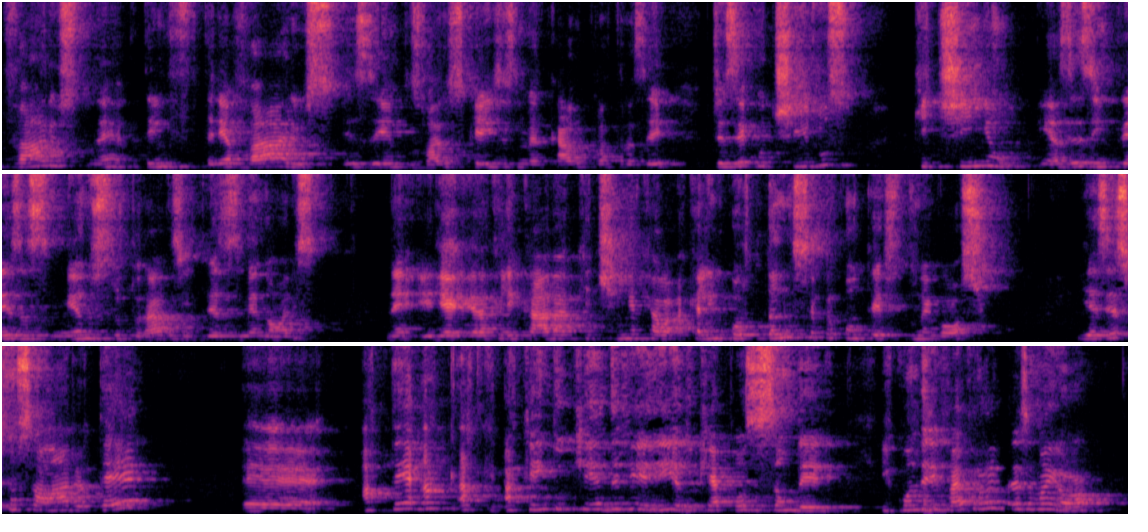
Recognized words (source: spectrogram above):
vários, né? Tem, teria vários exemplos, vários cases no mercado para trazer de executivos que tinham, e às vezes empresas menos estruturadas, empresas menores, né? Ele era aquele cara que tinha aquela, aquela importância para o contexto do negócio, e às vezes com salário até, é, até a, a, a, quem do que deveria, do que é a posição dele. E quando ele vai para uma empresa maior,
